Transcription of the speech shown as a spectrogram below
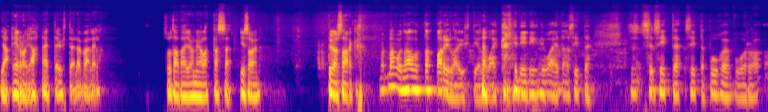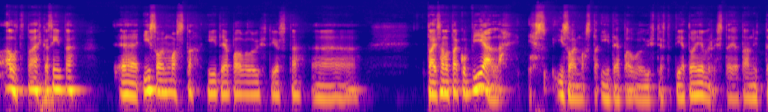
ja eroja näiden yhteyden välillä. Sulla taitaa Joni olla tässä isoin työsarka. Mä, mä voin aloittaa parilla yhtiöllä vaikka, niin, niin, niin, niin vaihdetaan sitten, sitten, sitten puheenvuoroa. Aloitetaan ehkä siitä ää, isoimmasta IT-palveluyhtiöstä, ää, tai sanotaanko vielä isoimmasta IT-palveluyhtiöstä Tietoevristä, jota nyt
